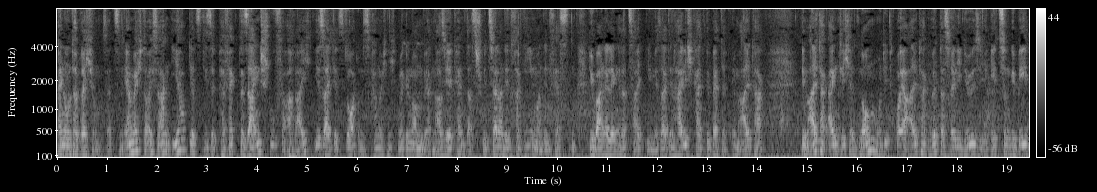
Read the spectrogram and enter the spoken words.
eine Unterbrechung setzen. Er möchte euch sagen, ihr habt jetzt diese perfekte Seinstufe erreicht, ihr seid jetzt dort und es kann euch nicht mehr genommen werden. Also ihr kennt das, speziell an den Tragim, an den Festen, die über eine längere Zeit gehen. Ihr seid in Heiligkeit gebettet, im Alltag dem Alltag eigentlich entnommen und euer Alltag wird das Religiöse. Ihr geht zum Gebet,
